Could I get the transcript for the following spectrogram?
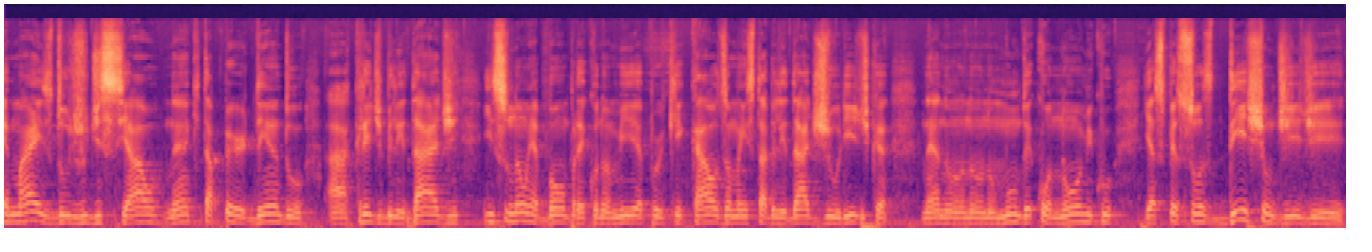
é mais do judicial, né, que está perdendo a credibilidade. Isso não é bom para a economia, porque causa uma instabilidade jurídica né, no, no- no mundo econômico e as pessoas deixam de, de,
